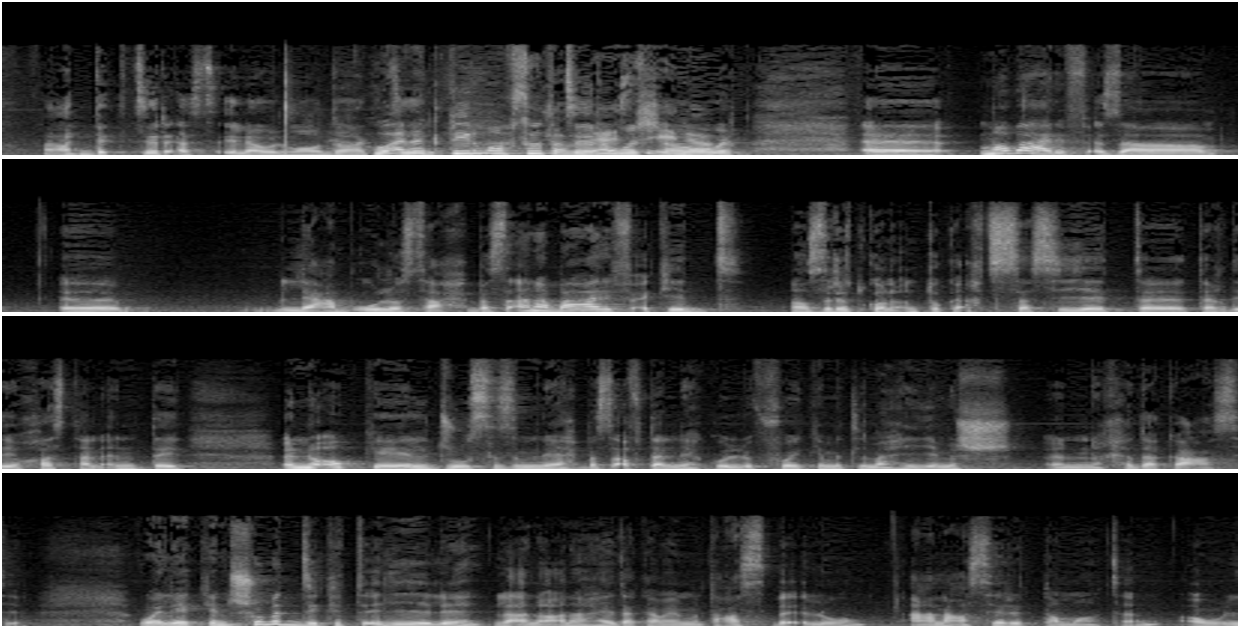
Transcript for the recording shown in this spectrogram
عندي كثير أسئلة والموضوع كثير وأنا كثير مبسوطة بالأسئلة. آه ما بعرف إذا آه اللي عم بقوله صح بس أنا بعرف أكيد نظرتكم أنتم كأختصاصيات آه، تغذيه وخاصة أنت إنه أوكي ال juices منيح بس أفضل ناكل الفواكه مثل ما هي مش ناخذها كعصير. ولكن شو بدك تقولي لي؟ لأنه أنا هيدا كمان متعصبة له عن عصير الطماطم أو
